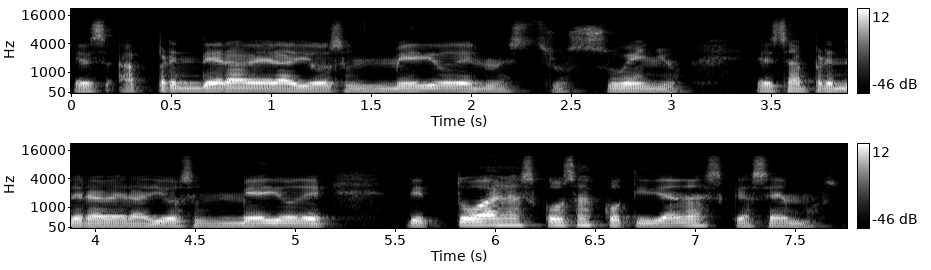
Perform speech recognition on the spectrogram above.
es aprender a ver a Dios en medio de nuestro sueño, es aprender a ver a Dios en medio de, de todas las cosas cotidianas que hacemos.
